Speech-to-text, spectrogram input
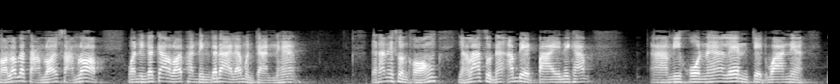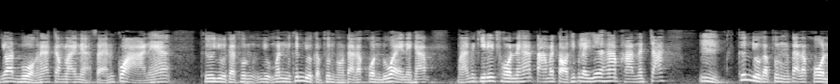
ถอนรอบละสามร้อยสามรอบ วันหนึ่งก็เก้าร้อยพันหนึ่งก็ได้แล้วเหมือนกันนะฮะแต่ถ้าในส่วนของอย่างล่าสุดนะอัปเดตไปนะครับอ่ามีคนนะฮะเล่นเจ็ดวันเนี่ย ยอดบวกนะกำไรเนี่ยแสนกว่านะฮะคืออยู่แต่ทุนอยู่มันขึ้นอยู่กับทุนของแต่ละคนด้วยนะครับ หมายเมื่อกี้นี้ชนนะฮะตามไปต่อที่เพลเยอร์ห้าพันนะจ๊ะอืม ขึ้นอยู่กับทุนของแต่ละคน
